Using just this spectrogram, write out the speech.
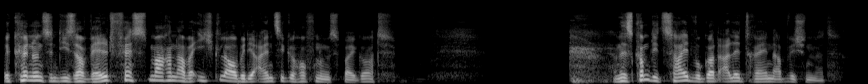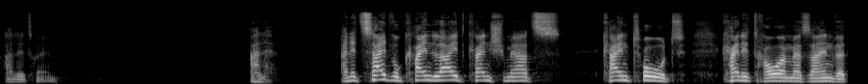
Wir können uns in dieser Welt festmachen, aber ich glaube, die einzige Hoffnung ist bei Gott. Und es kommt die Zeit, wo Gott alle Tränen abwischen wird. Alle Tränen. Alle. Eine Zeit, wo kein Leid, kein Schmerz, kein Tod, keine Trauer mehr sein wird.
